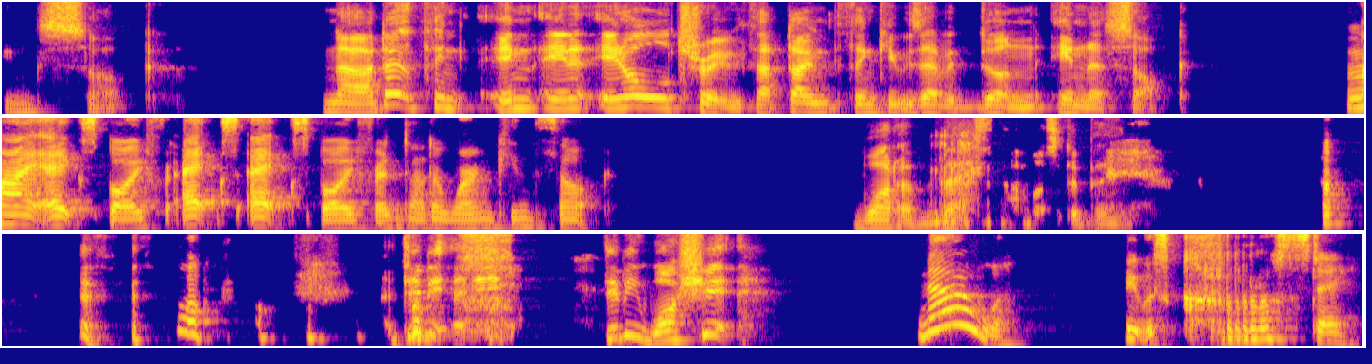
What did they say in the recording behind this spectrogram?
think sock. No, I don't think. In in in all truth, I don't think it was ever done in a sock. My ex boyfriend, ex ex boyfriend, had a wanking sock. What a mess that must have been. did it? Did he wash it? No, it was crusty.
